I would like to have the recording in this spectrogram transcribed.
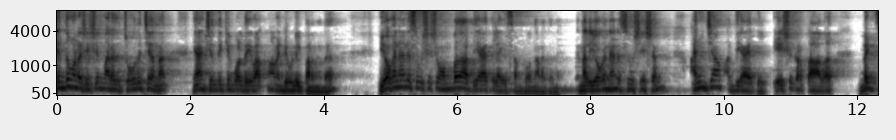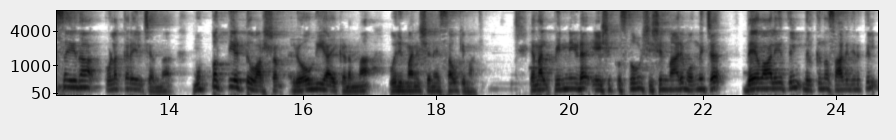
എന്തുകൊണ്ട് ശിഷ്യന്മാർ അത് ചോദിച്ചതെന്ന് ഞാൻ ചിന്തിക്കുമ്പോൾ ദൈവാത്മാവ് എന്റെ ഉള്ളിൽ പറഞ്ഞത് യോഗനാന്റെ സുവിശേഷം ഒമ്പതാം അധ്യായത്തിലായി സംഭവം നടക്കുന്നത്. എന്നാൽ യോഗനാന്റെ സുവിശേഷം അഞ്ചാം അധ്യായത്തിൽ യേശു കർത്താവ് ബെഡ്സൈദ കുളക്കരയിൽ ചെന്ന് മുപ്പത്തിയെട്ട് വർഷം രോഗിയായി കിടന്ന ഒരു മനുഷ്യനെ സൗഖ്യമാക്കി. എന്നാൽ പിന്നീട് യേശുക്രിസ്തുവും ശിഷ്യന്മാരും ഒന്നിച്ച് ദേവാലയത്തിൽ നിൽക്കുന്ന സാഹചര്യത്തിൽ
